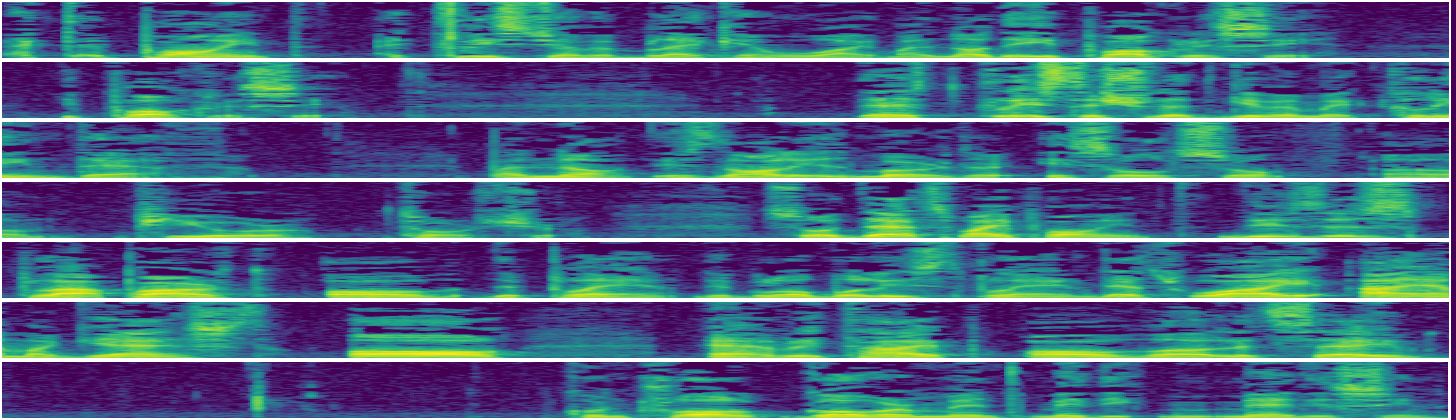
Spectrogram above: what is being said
At that point, at least you have a black and white. But no, the hypocrisy, hypocrisy. At least they should have given him a clean death. But no, it's not only murder, it's also um, pure torture. So that's my point. This is pl- part of the plan, the globalist plan. That's why I am against all, every type of, uh, let's say, control government medi- medicine.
